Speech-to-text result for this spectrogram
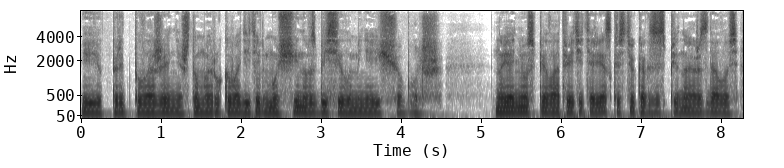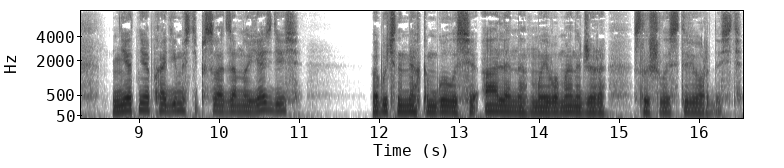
Ее предположение, что мой руководитель мужчина, взбесило меня еще больше. Но я не успела ответить резкостью, как за спиной раздалось. «Нет необходимости посылать за мной, я здесь». В обычном мягком голосе Алена, моего менеджера, слышалась твердость,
